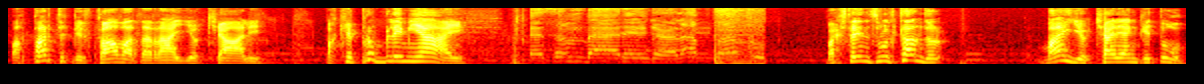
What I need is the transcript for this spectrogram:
a parte che il tuo avatar ha gli occhiali Ma che problemi hai? Ma stai insultando Hai gli occhiali anche tu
